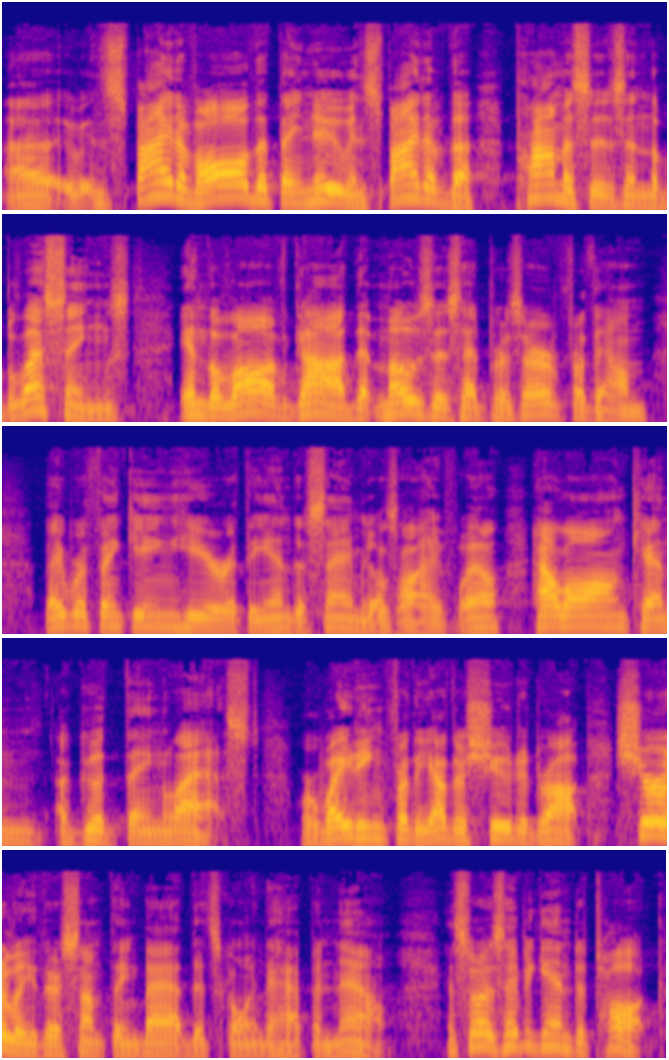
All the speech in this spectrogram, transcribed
uh, in spite of all that they knew, in spite of the promises and the blessings in the law of God that Moses had preserved for them, they were thinking here at the end of Samuel's life, well, how long can a good thing last? We're waiting for the other shoe to drop. Surely there's something bad that's going to happen now. And so as they began to talk,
